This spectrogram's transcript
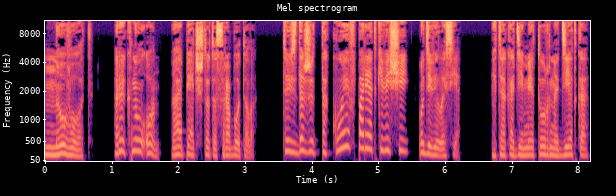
«Ну вот», — рыкнул он, опять что-то сработало. «То есть даже такое в порядке вещей?» — удивилась я. «Это Академия Турна, детка»,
